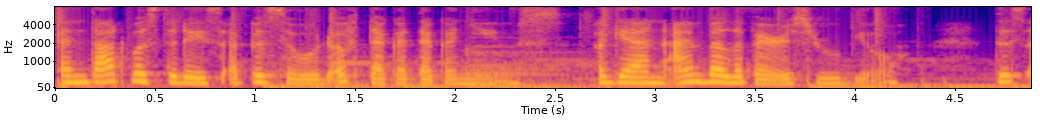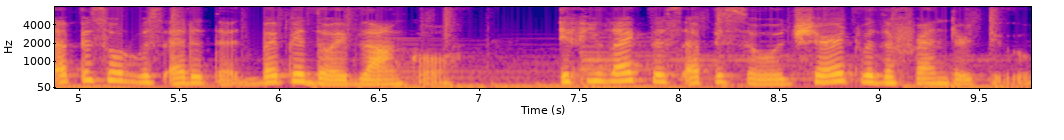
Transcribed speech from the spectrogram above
And that was today's episode of Teka Teka News. Again, I'm Bella Perez Rubio. This episode was edited by Pidoy Blanco. If you like this episode, share it with a friend or two.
